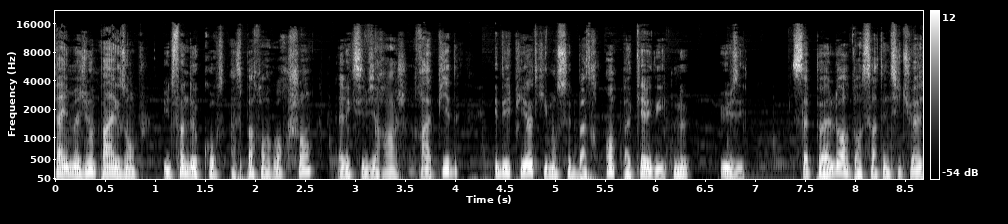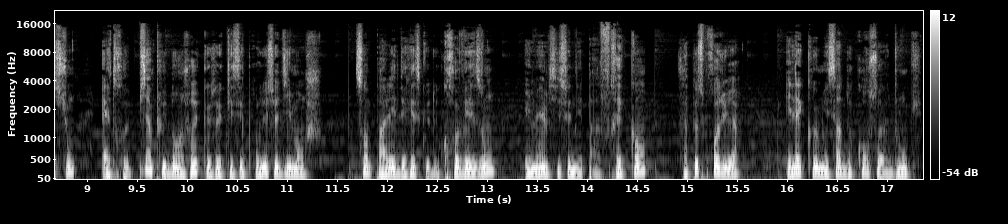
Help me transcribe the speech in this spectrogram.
Car imaginons par exemple une fin de course à Spa-Francorchamps avec ses virages rapides et des pilotes qui vont se battre en paquet avec des pneus usés. Ça peut alors, dans certaines situations, être bien plus dangereux que ce qui s'est produit ce dimanche. Sans parler des risques de crevaison, et même si ce n'est pas fréquent, ça peut se produire. Et les commissaires de course doivent donc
